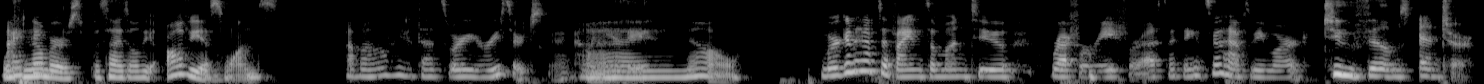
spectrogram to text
with I think- numbers besides all the obvious ones. Uh, Well, yeah, that's where your research is going to come in I know. We're going to have to find someone to referee for us. I think it's going to have to be Mark. Two films enter,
